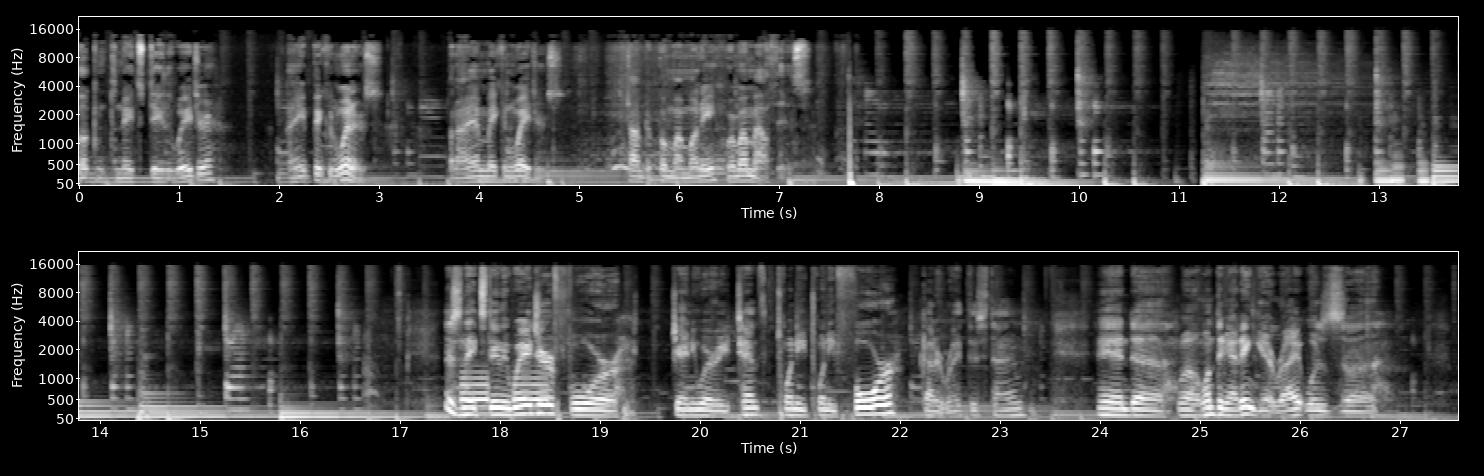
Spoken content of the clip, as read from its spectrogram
Welcome to Nate's Daily Wager. I ain't picking winners, but I am making wagers. Time to put my money where my mouth is. This is Nate's Daily Wager for January 10th, 2024. Got it right this time. And, uh, well, one thing I didn't get right was uh,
